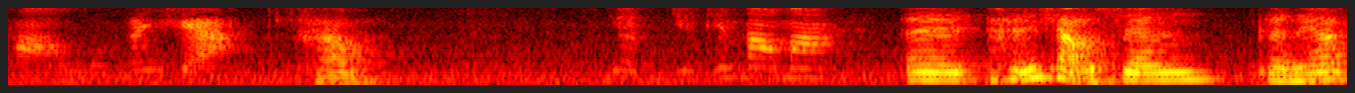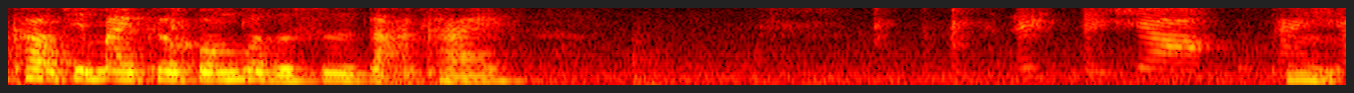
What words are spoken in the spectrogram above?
好，我分享。好。有有听到吗？呃，很小声，可能要靠近麦克风，或者是打开。看一下，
